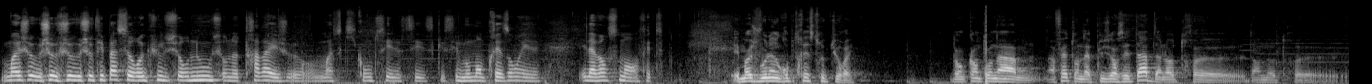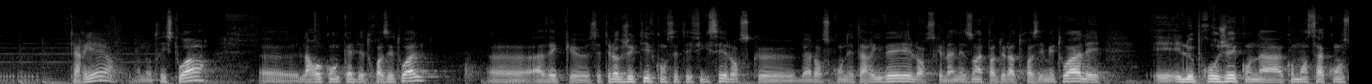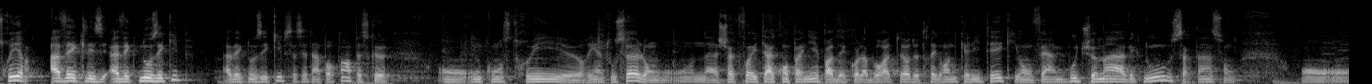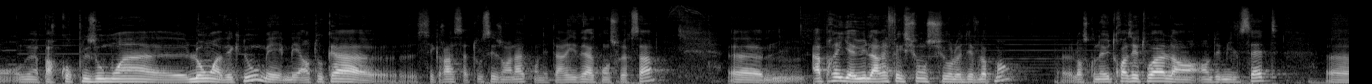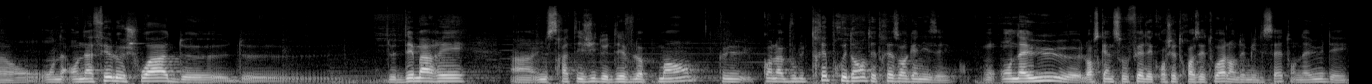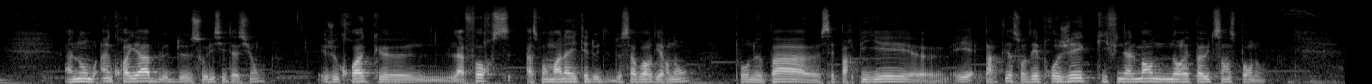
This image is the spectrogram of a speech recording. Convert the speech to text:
Moi, je ne fais pas ce recul sur nous, sur notre travail. Je, moi, ce qui compte, c'est le moment présent et, et l'avancement, en fait. Et moi, je voulais un groupe très structuré. Donc, quand on a, en fait, on a plusieurs étapes dans notre, dans notre carrière, dans notre histoire. Euh, la reconquête des trois étoiles, euh, avec, euh, c'était l'objectif qu'on s'était fixé lorsque, ben, lorsqu'on est arrivé, lorsque la maison a perdu la troisième étoile, et, et, et le projet qu'on a commencé à construire avec, les, avec nos équipes avec nos équipes, ça c'est important parce que on, construit euh, rien tout seul. On, a à chaque fois été accompagné par des collaborateurs de très grande qualité qui ont fait un bout de chemin avec nous. Certains ont, eu un parcours plus ou moins euh, long avec nous, mais, en tout cas, euh, c'est grâce à tous ces gens-là qu'on est arrivé à construire ça. après, il y a eu la réflexion sur le développement. Lorsqu'on a eu trois étoiles en, 2007, on a, fait le choix de démarrer une stratégie de développement qu'on a voulu très prudente et très organisée. On, a eu, euh, lorsqu'Anne-Sophie a décroché trois étoiles en 2007, on a eu des, un nombre incroyable de sollicitations. Et je crois que la force, à ce moment-là, était de, savoir dire non pour ne pas euh, s'éparpiller euh, et partir sur des projets qui finalement n'auraient pas eu de sens pour nous.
